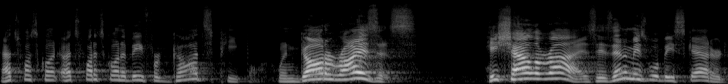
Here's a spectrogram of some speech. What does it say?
That's, what's going, that's what it's going to be for God's people. When God arises, he shall arise. His enemies will be scattered,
